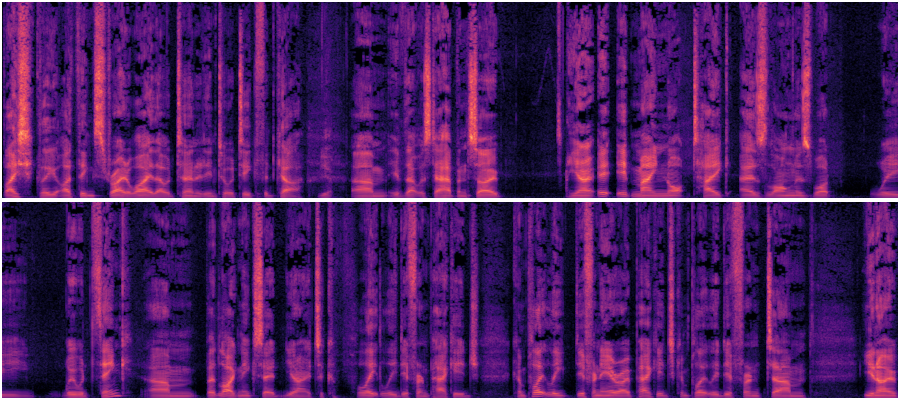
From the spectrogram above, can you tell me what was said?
basically, I think straight away they would turn it into a Tickford car, Yep. um, if that was to happen. So, you know, it, it may not take as long as what we we would think, um, but like Nick said, you know, it's a completely different package, completely different aero package, completely different. Um, you know,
